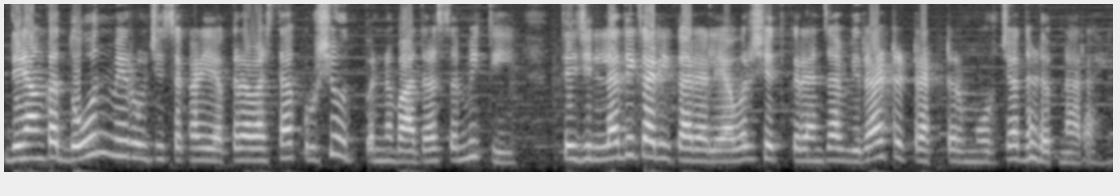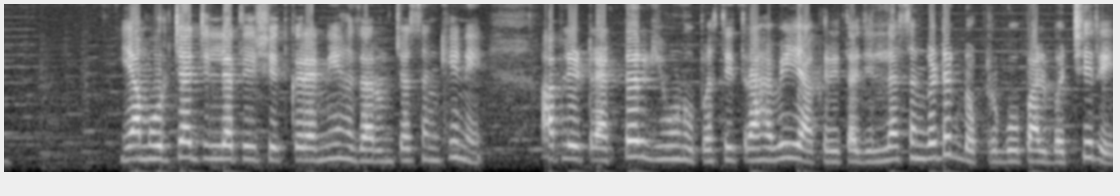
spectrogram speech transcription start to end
दिनांक दोन मे रोजी सकाळी अकरा वाजता कृषी उत्पन्न बाजार समिती ते जिल्हाधिकारी कार्यालयावर शेतकऱ्यांचा विराट ट्रॅक्टर मोर्चा धडकणार आहे. या मोर्चात जिल्ह्यातील शेतकऱ्यांनी हजारोंच्या संख्येने आपले ट्रॅक्टर घेऊन उपस्थित राहावे याकरिता जिल्हा संघटक डॉक्टर गोपाल बच्छिरे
